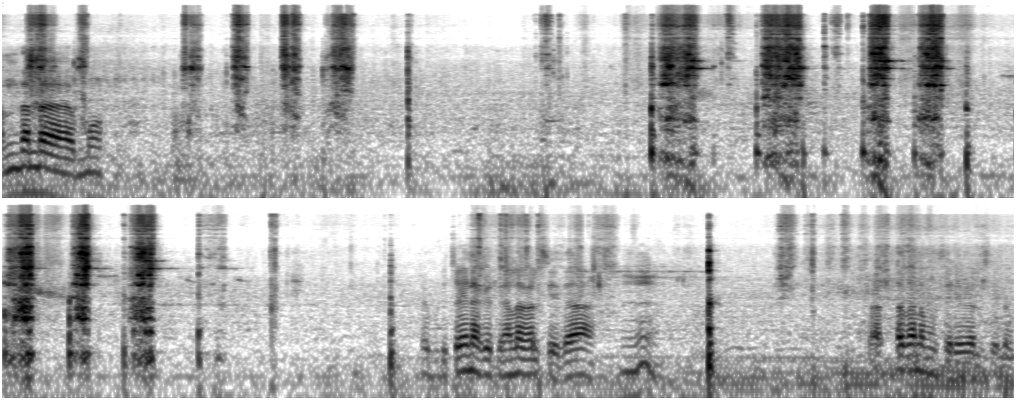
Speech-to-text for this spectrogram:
அந்தண்ட மூ ஆமா. எப்படி சைனா கத்தி நல்லா வேலை செய்யுதா? ம் கரெக்டாக தான் நமக்கு சரியா வேலை செய்யல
